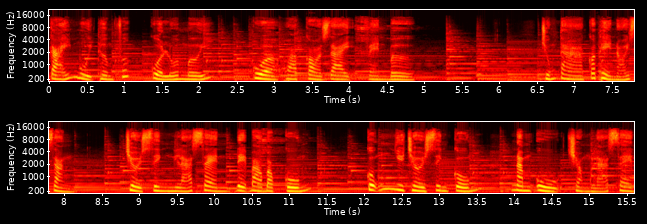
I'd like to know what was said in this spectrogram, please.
cái mùi thơm phức của lúa mới, của hoa cỏ dại ven bờ. Chúng ta có thể nói rằng, trời sinh lá sen để bao bọc cốm, cũng như trời sinh cốm nằm ủ trong lá sen.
